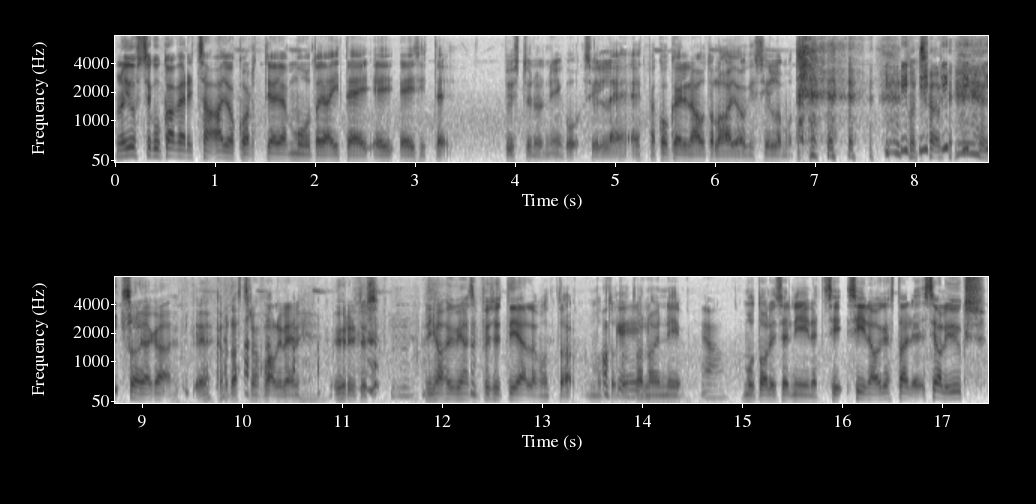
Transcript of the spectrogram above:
No just se, kun kaverit saa ajokorttia ja muuta ja itse ei, ei, ei sitten pystynyt niin kuin silleen, että mä kokeilin autolla ajoakin silloin, mutta, mutta se, oli, se oli aika katastrofaalinen yritys. Niin ihan hyvinhän se pysyi tiellä, mutta, mutta, okay. tota noin, niin, mutta oli se niin, että si, siinä oikeastaan se oli yksi.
